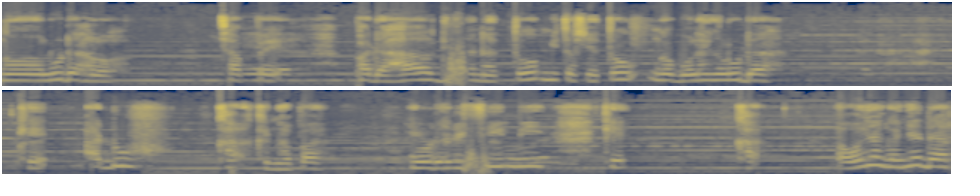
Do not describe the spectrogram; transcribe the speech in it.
ngeludah loh, capek. Padahal di sana tuh mitosnya tuh nggak boleh ngeludah. Kayak, aduh, kak kenapa ngeludah di sini? Kayak, kak awalnya nggak nyadar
